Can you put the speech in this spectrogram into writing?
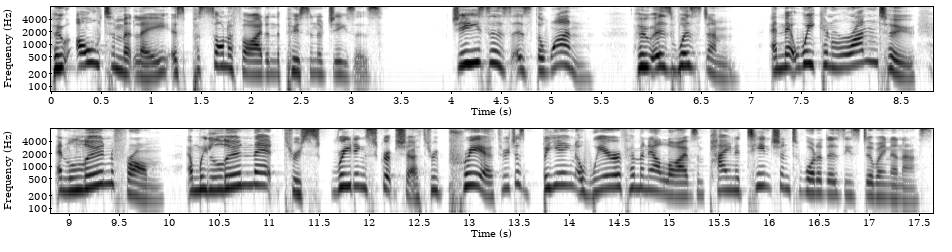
who ultimately is personified in the person of Jesus. Jesus is the one who is wisdom and that we can run to and learn from. And we learn that through reading scripture, through prayer, through just being aware of Him in our lives and paying attention to what it is He's doing in us.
